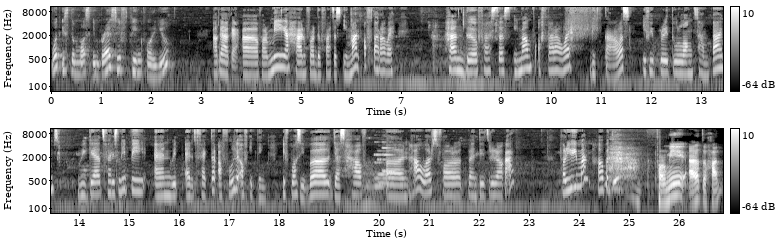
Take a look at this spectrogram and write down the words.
what is the most impressive thing for you? Okay, okay. Uh, for me, hand for the fastest imam of Taraweh. Hand the fastest imam of Taraweh because if we pray too long sometimes we get very sleepy and with added factor of fully of eating. If possible, just have an hours for 23 rakaat. For you, Iman, how about you? For me, I have to hunt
